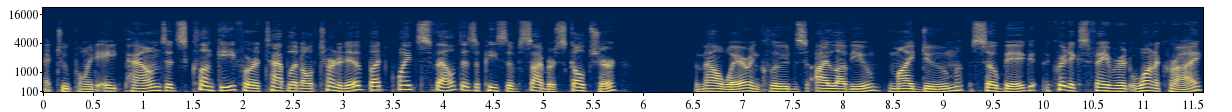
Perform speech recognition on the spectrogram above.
at 2.8 pounds, it's clunky for a tablet alternative, but quite svelte as a piece of cyber sculpture. The malware includes I Love You, MyDoom, So Big, a critic's favorite WannaCry,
